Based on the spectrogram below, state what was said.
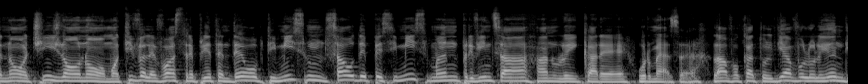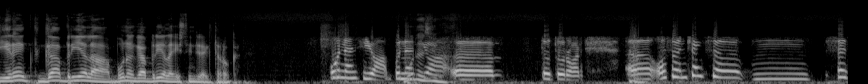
0372069599. Motivele voastre, prieteni, de optimism sau de pesimism în privința anului care urmează. La avocatul diavolului în direct, Gabriela. Bună, Gabriela, ești în direct, te rog. Bună ziua! Bună, Bună ziua! ziua. Uh, tuturor. Uh, o să încerc să, m- să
